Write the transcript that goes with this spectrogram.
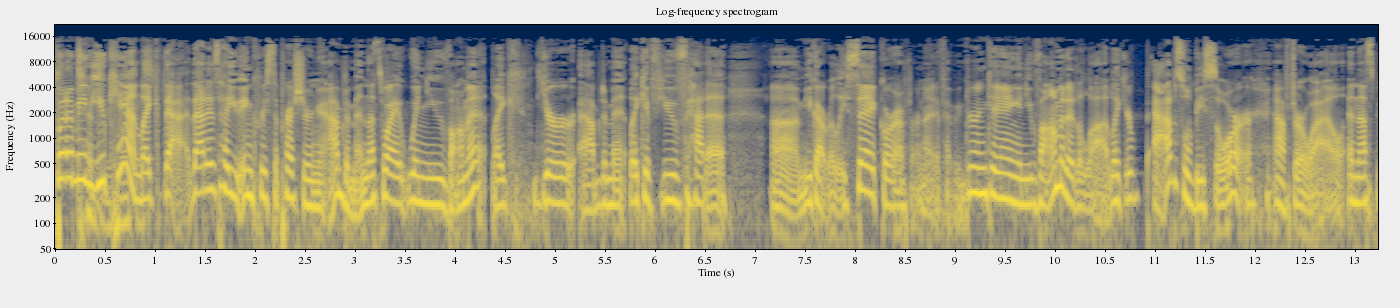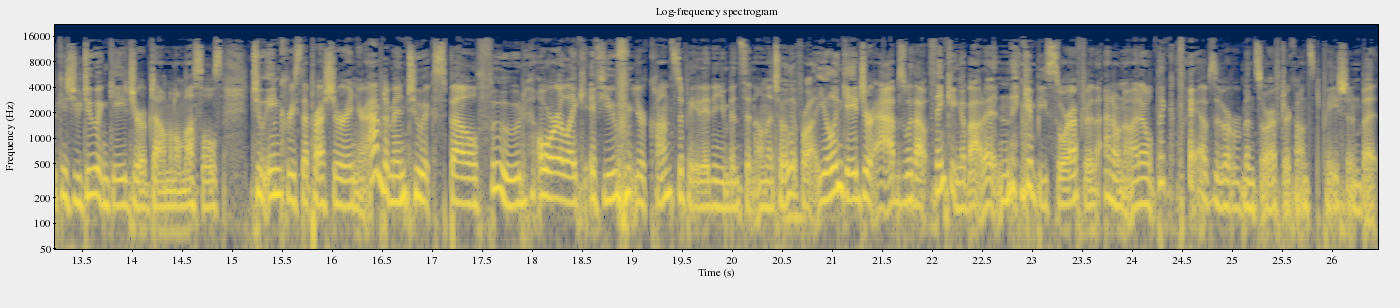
but I mean, you can like that. That is how you increase the pressure in your abdomen. That's why when you vomit, like your abdomen, like if you've had a um, you got really sick or after a night of heavy drinking and you vomited a lot, like your abs will be sore after a while. And that's because you do engage your abdominal muscles to increase the pressure in your abdomen to expel food. Or like if you, you're constipated and you've been sitting on the toilet for a while, you'll engage your abs without thinking about it and they can be sore after that. I don't know. I don't think my abs have ever been sore after constipation, but,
